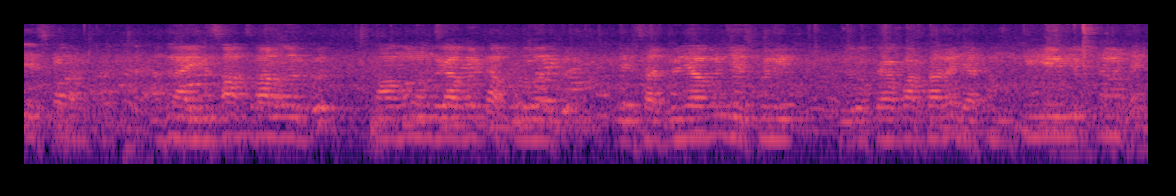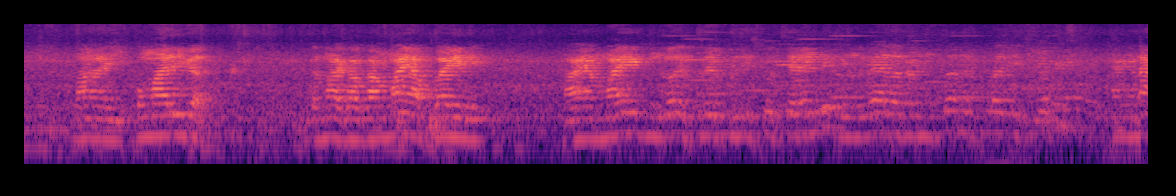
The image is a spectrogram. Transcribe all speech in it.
తీసుకోవాలి ఐదు సంవత్సరాల వరకు మామూలు ఉంది కాబట్టి అప్పుడు వరకు సద్వినియోగం చేసుకుని మీరు ఉపయోగపడతారని చేస్తాం. ముఖ్యంగా ఏం చెప్తామంటే మన ఈ కుమారి గారు. ఇంకా మాకు ఒక అమ్మాయి అబ్బాయిని మా అమ్మాయి ఇందులో ఇప్పుడు ఎప్పుడు తీసుకొచ్చారండి? రెండు వేల రెండులో ఎప్పుడో తీసుకొచ్చి అంగనా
